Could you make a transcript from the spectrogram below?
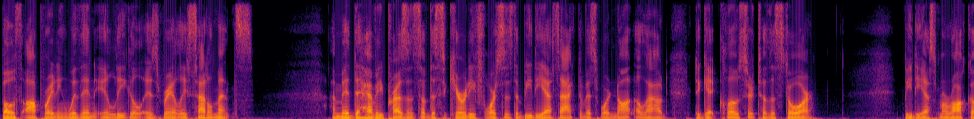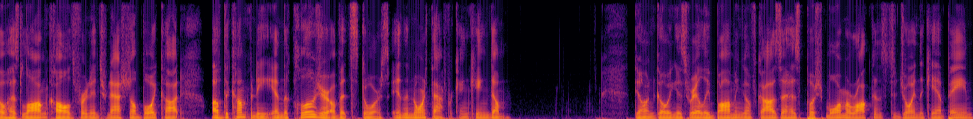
both operating within illegal Israeli settlements. Amid the heavy presence of the security forces, the BDS activists were not allowed to get closer to the store. BDS Morocco has long called for an international boycott of the company and the closure of its stores in the North African kingdom. The ongoing Israeli bombing of Gaza has pushed more Moroccans to join the campaign,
